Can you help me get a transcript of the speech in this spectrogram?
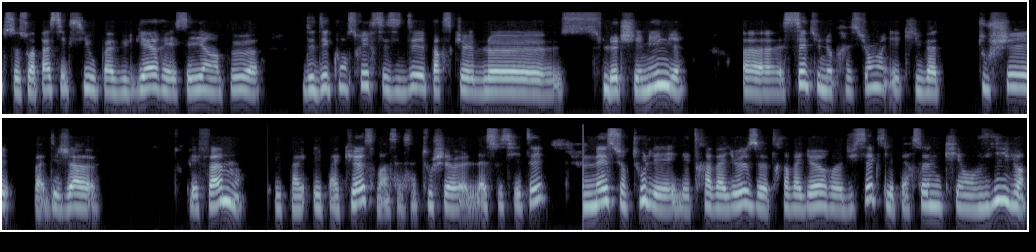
ce soit pas sexy ou pas vulgaire et essayer un peu euh, de déconstruire ces idées parce que le slut shaming, euh, c'est une oppression et qui va toucher bah, déjà toutes les femmes et pas, et pas que, ça, ça touche la société, mais surtout les, les travailleuses, travailleurs du sexe, les personnes qui en vivent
